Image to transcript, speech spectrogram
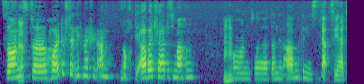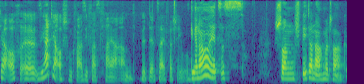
Sonst, äh, heute steht nicht mehr viel an. Noch die Arbeit fertig machen Mhm. und äh, dann den Abend genießen. Ja, sie hat ja auch, äh, sie hat ja auch schon quasi fast Feierabend mit der Zeitverschiebung. Genau, jetzt ist schon später Nachmittag.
